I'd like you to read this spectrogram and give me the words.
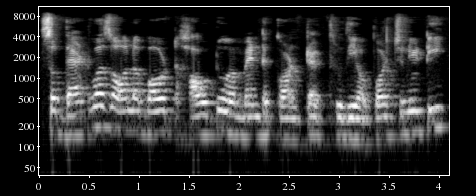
So that was all about how to amend a contract through the opportunity.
